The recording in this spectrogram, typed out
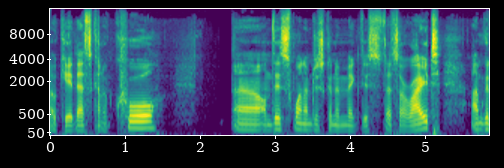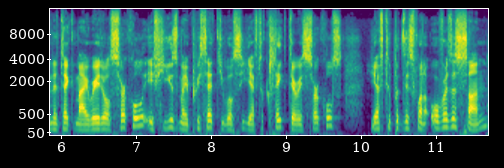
Okay, that's kind of cool. Uh, on this one, I'm just going to make this, that's all right. I'm going to take my radial circle. If you use my preset, you will see you have to click, there is circles. You have to put this one over the sun.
